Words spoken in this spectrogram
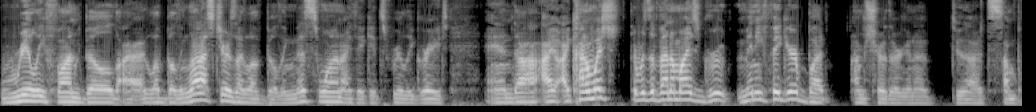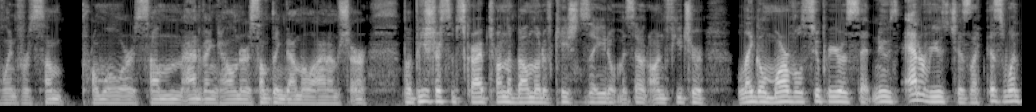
really fun build. I, I love building last year's. I love building this one. I think it's really great. And uh, I, I kind of wish there was a Venomized Groot minifigure, but I'm sure they're going to do that at some point for some promo or some advent calendar or something down the line, I'm sure. But be sure to subscribe, turn on the bell notifications so you don't miss out on future LEGO Marvel superhero set news and reviews just like this one.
